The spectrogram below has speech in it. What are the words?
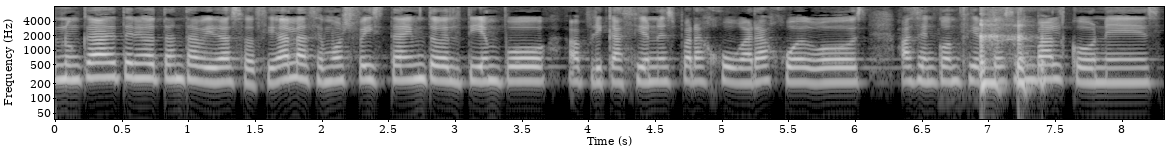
nunca he tenido tanta vida social. Hacemos FaceTime todo el tiempo, aplicaciones para jugar a juegos, hacen conciertos en balcones,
